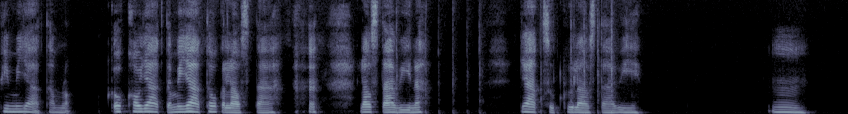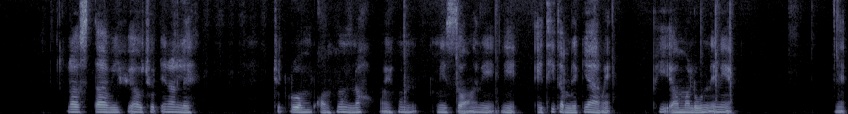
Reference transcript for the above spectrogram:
พี่ไม่อยากทำหรอกก็เข้ายากแต่ไม่ยากเท่ากับลาวสตาร์ลาวสตาร์วีนะ ยากสุดคือลาวสตาร์วี อืม ลาสตาร์วีพี่เอาชุดนี้นั่นเลย ชุดรวมของหุ้นเนาะหวยหุ้นมีสองอันนี้นี่ไอ้ที่ทำยากๆเนี่ยพี่เอามาลุ้นไอ้นี่เนี่ย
